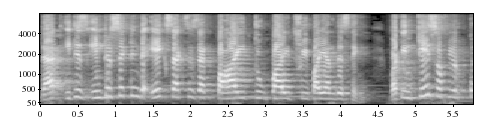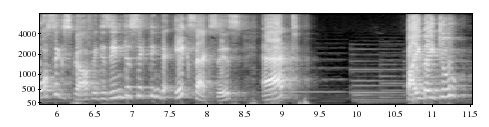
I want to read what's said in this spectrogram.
that it is intersecting the x-axis at pi, 2 pi, 3 pi and this thing. But in case of your cos x graph, it is intersecting the x-axis at pi by 2,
